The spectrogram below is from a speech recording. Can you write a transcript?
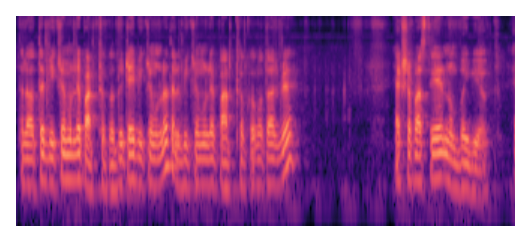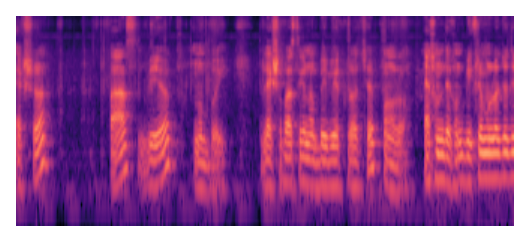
তাহলে অর্থাৎ বিক্রয় মূল্যের পার্থক্য, দুইটাই বিক্রয় মূল্য, তাহলে বিক্রয় মূল্যের পার্থক্য কত আসবে? একশো পাঁচ থেকে নব্বই বিয়োগ, একশো পাঁচ বিয়োগ নব্বই, তাহলে একশো পাঁচ থেকে নব্বই বিয়োগ হচ্ছে পনেরো। এখন দেখুন, বিক্রয় মূল্য যদি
